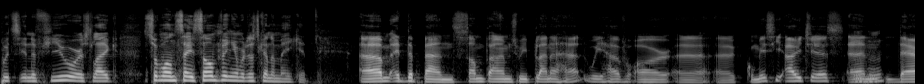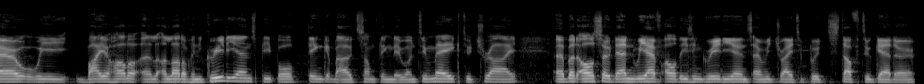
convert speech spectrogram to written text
puts in a few or is like someone say something and we're just gonna make it? Um, it depends. Sometimes we plan ahead. We have our uh, uh, commissie-uitjes, and Mhm. there we buy a, a, a lot of ingredients. People think about something they want to make to try, uh, but also then we have all these ingredients and we try to put stuff together.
